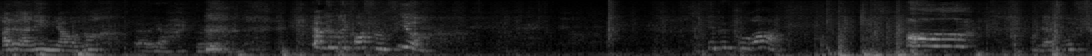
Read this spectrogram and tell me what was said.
Alle daneben, ja, oder? Äh, ja. Ich habe den Rekord von vier. Hip hip hurra. Oh. Und er trifft.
